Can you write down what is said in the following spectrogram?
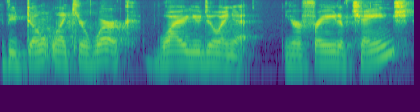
If you don't like your work, why are you doing it? you're afraid of change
